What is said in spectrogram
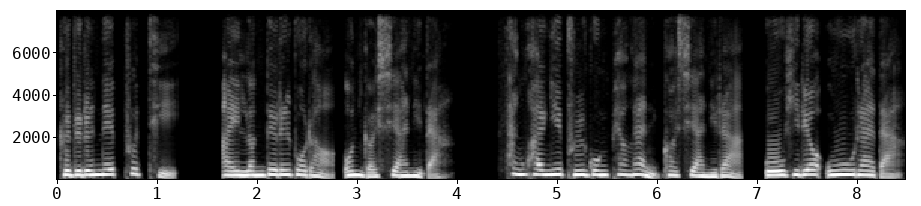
그들은 FT, 아일랜드를 보러 온 것이 아니다. 상황이 불공평한 것이 아니라 오히려 우울하다.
